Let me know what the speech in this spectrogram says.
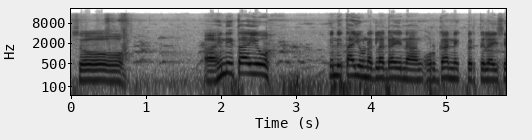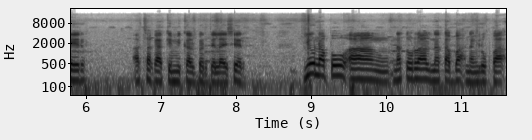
So, Ah, hindi tayo hindi tayo naglagay ng organic fertilizer at saka chemical fertilizer. Yun na po ang natural na taba ng lupa.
